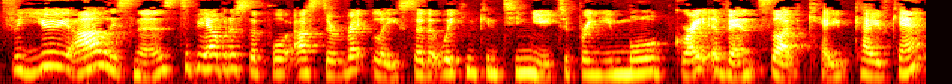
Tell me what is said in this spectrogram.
for you, our listeners, to be able to support us directly so that we can continue to bring you more great events like Cave, Cave Camp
